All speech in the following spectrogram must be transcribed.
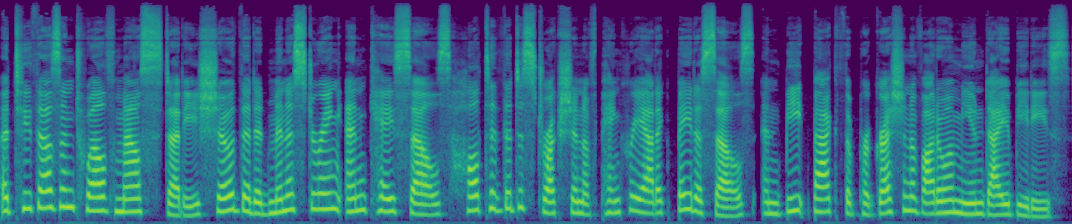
A 2012 mouse study showed that administering NK cells halted the destruction of pancreatic beta cells and beat back the progression of autoimmune diabetes.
